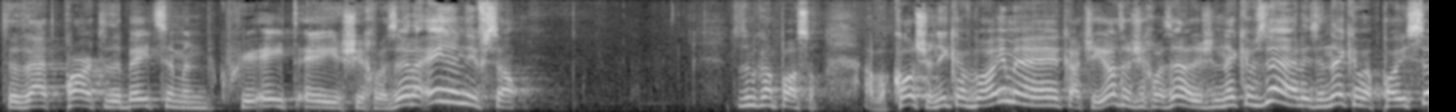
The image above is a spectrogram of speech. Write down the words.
to that part of the beitzim and create a shichva zera, ein nifsal. doesn't become possible. אבל כל שניקב בעומק, עד שיוצא שכבה זר, יש נקב זר, is a נקב הפויסל,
